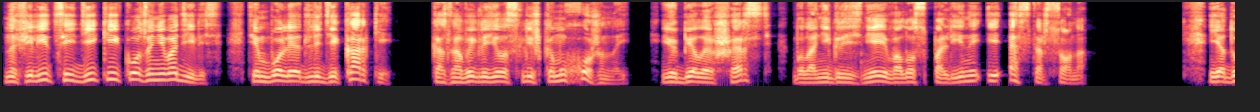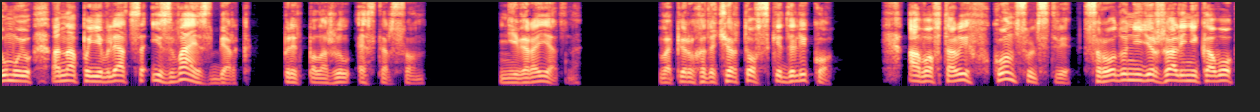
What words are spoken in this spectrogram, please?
На Фелиции дикие козы не водились, тем более для дикарки коза выглядела слишком ухоженной. Ее белая шерсть была не грязнее волос Полины и Эстерсона. «Я думаю, она появляться из Вайсберг», — предположил Эстерсон. «Невероятно. Во-первых, это чертовски далеко. А во-вторых, в консульстве сроду не держали никого,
